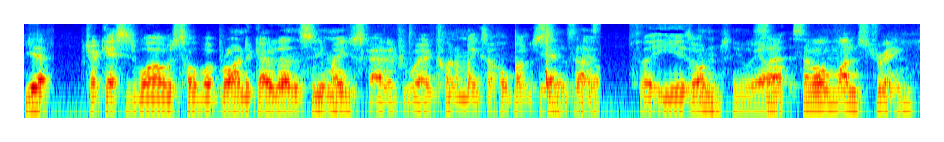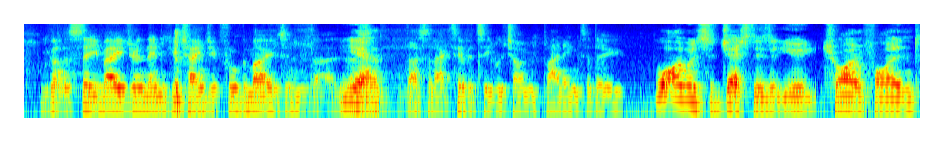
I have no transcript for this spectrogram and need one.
yeah, Which I guess is why I was told by Brian to go learn the C major scale everywhere. It kind of makes a whole bunch of Yeah, sense now. thirty years on, here we So, are. so on one string, you got the C major, and then you can change it for all the modes, and uh, that's, Yeah. a, that's an activity which I'm planning to do. What I would suggest is that you try and find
